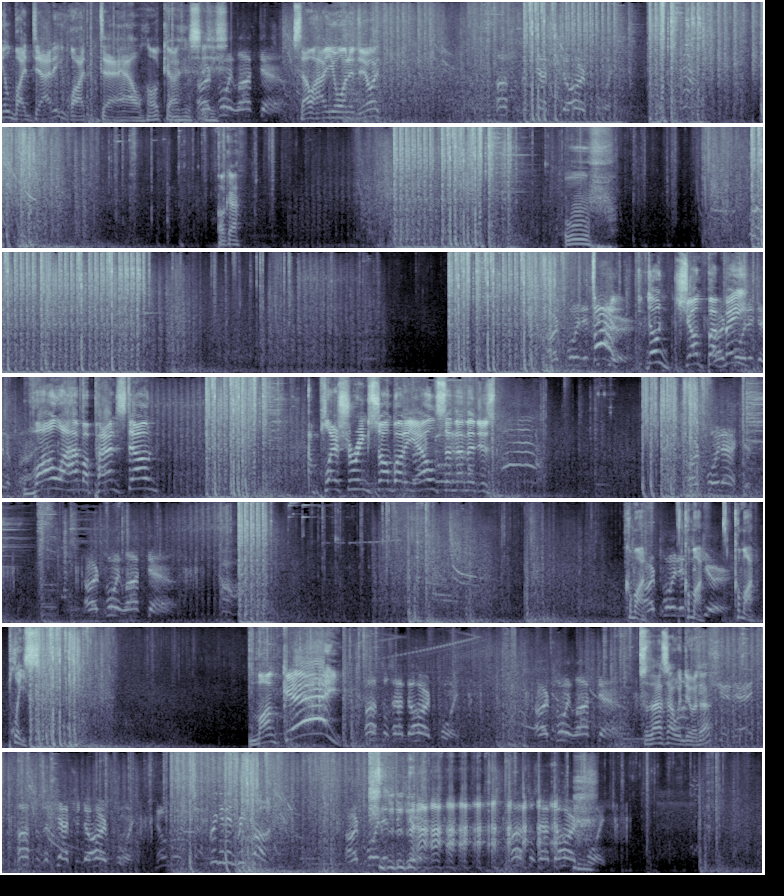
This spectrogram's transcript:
Killed by daddy? What the hell? Okay. Is, is, Hardpoint locked down. is that how you want to do it? Hostiles have captured the hardpoint. Okay. Oof. Hardpoint is Ah! secure. Don't jump at me while I have my pants down. I'm pleasuring somebody else and then they just... Hardpoint active. Hardpoint locked down. Come on. Come on. secure. Come on. Please. Monkey! Hostiles have the hardpoint. Hardpoint locked down. So that's how we do it, huh? Hostiles have captured the hardpoint. Bringing in recon. Hardpoint is secure. Hostiles have the hardpoint.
